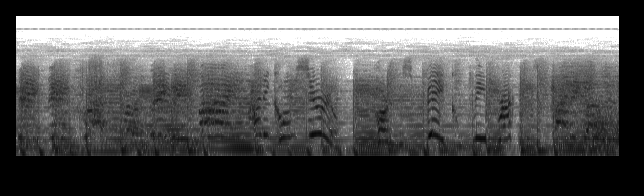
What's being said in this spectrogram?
Big, big crunch for a big, big bite! Honeycomb cereal. Part of this big, complete breakfast. Honeycomb's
